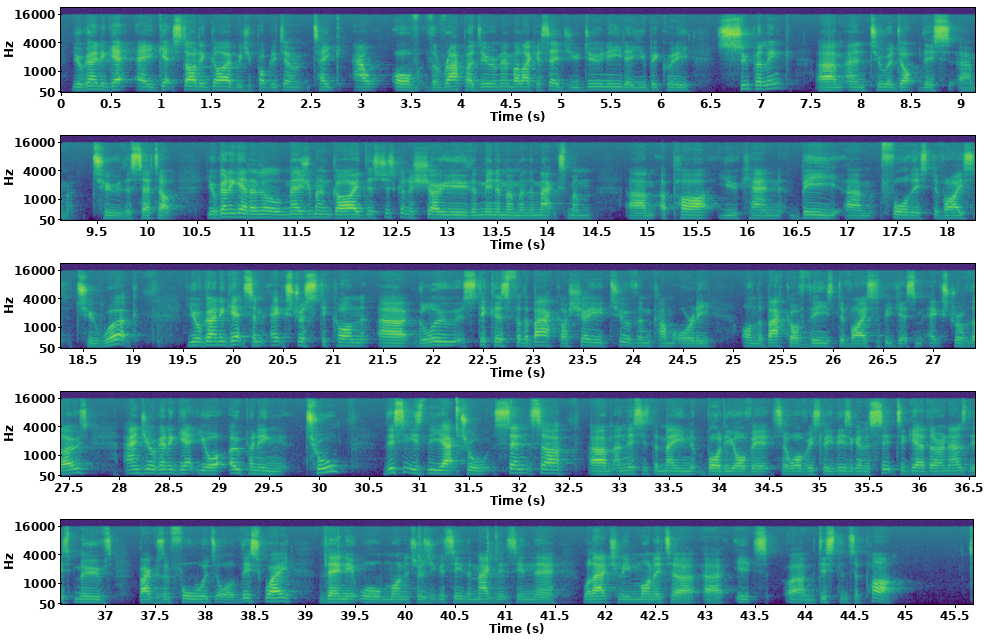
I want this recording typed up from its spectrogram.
You're going to get a get started guide, which you probably don't take out of the wrapper. Do remember, like I said, you do need a Ubiquiti Superlink um, and to adopt this um, to the setup. You're going to get a little measurement guide that's just going to show you the minimum and the maximum um, apart you can be um, for this device to work. You're going to get some extra stick-on uh, glue stickers for the back. I'll show you two of them come already on the back of these devices, but you get some extra of those. And you're going to get your opening tool. This is the actual sensor um, and this is the main body of it. So obviously these are going to sit together and as this moves backwards and forwards or this way, then it will monitor, as you can see the magnets in there, will actually monitor uh, its um, distance apart.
